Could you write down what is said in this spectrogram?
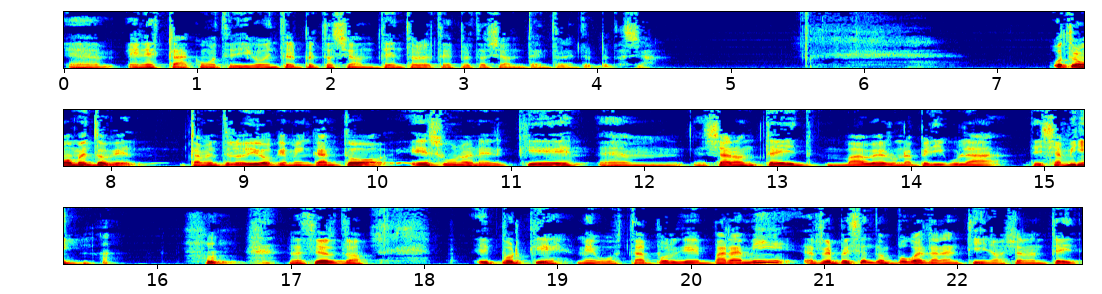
eh, en esta, como te digo, interpretación dentro de la interpretación dentro de la interpretación. Otro momento que también te lo digo que me encantó es uno en el que eh, Sharon Tate va a ver una película de ella misma. ¿No es cierto? ¿Y ¿Por qué me gusta? Porque para mí representa un poco a Tarantino, Sharon Tate,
